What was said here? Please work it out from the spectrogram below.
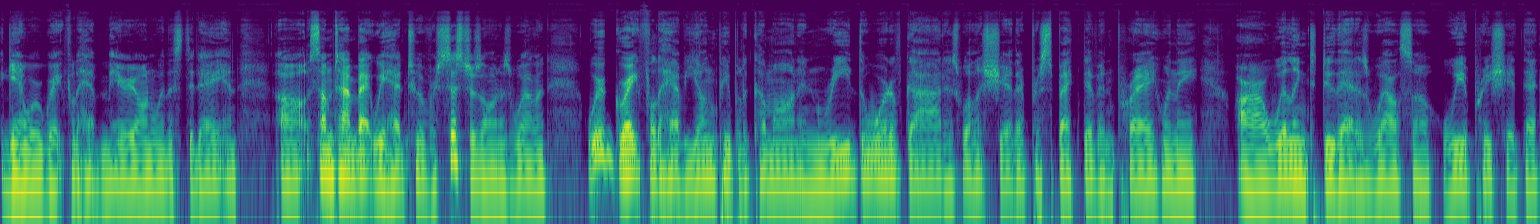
again, we're grateful to have Mary on with us today. And uh, sometime back, we had two of her sisters on as well. And we're grateful to have young people to come on and read the Word of God as well as share their perspective and pray when they are willing to do that as well. So we appreciate that.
